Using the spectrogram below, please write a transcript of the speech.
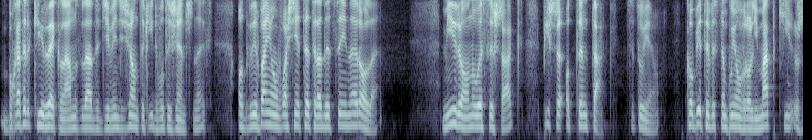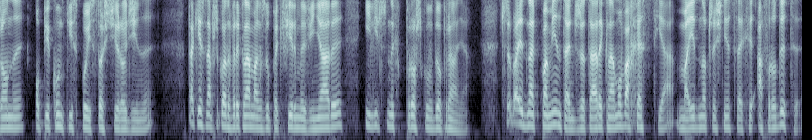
Bohaterki reklam z lat 90. i 2000 odgrywają właśnie te tradycyjne role. Miron Łesyszak pisze o tym tak, cytuję. Kobiety występują w roli matki, żony, opiekunki spoistości rodziny. Tak jest na przykład w reklamach zupek firmy Winiary i licznych proszków do prania. Trzeba jednak pamiętać, że ta reklamowa Hestia ma jednocześnie cechy Afrodyty.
